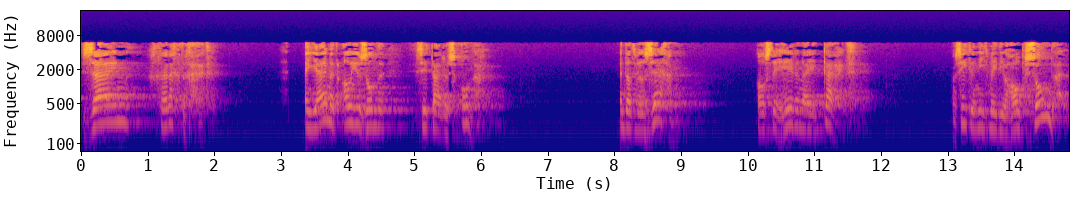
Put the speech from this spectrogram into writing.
Zijn gerechtigheid. En jij met al je zonden zit daar dus onder. En dat wil zeggen, als de Heer naar je kijkt, dan ziet hij niet meer die hoop zonde.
